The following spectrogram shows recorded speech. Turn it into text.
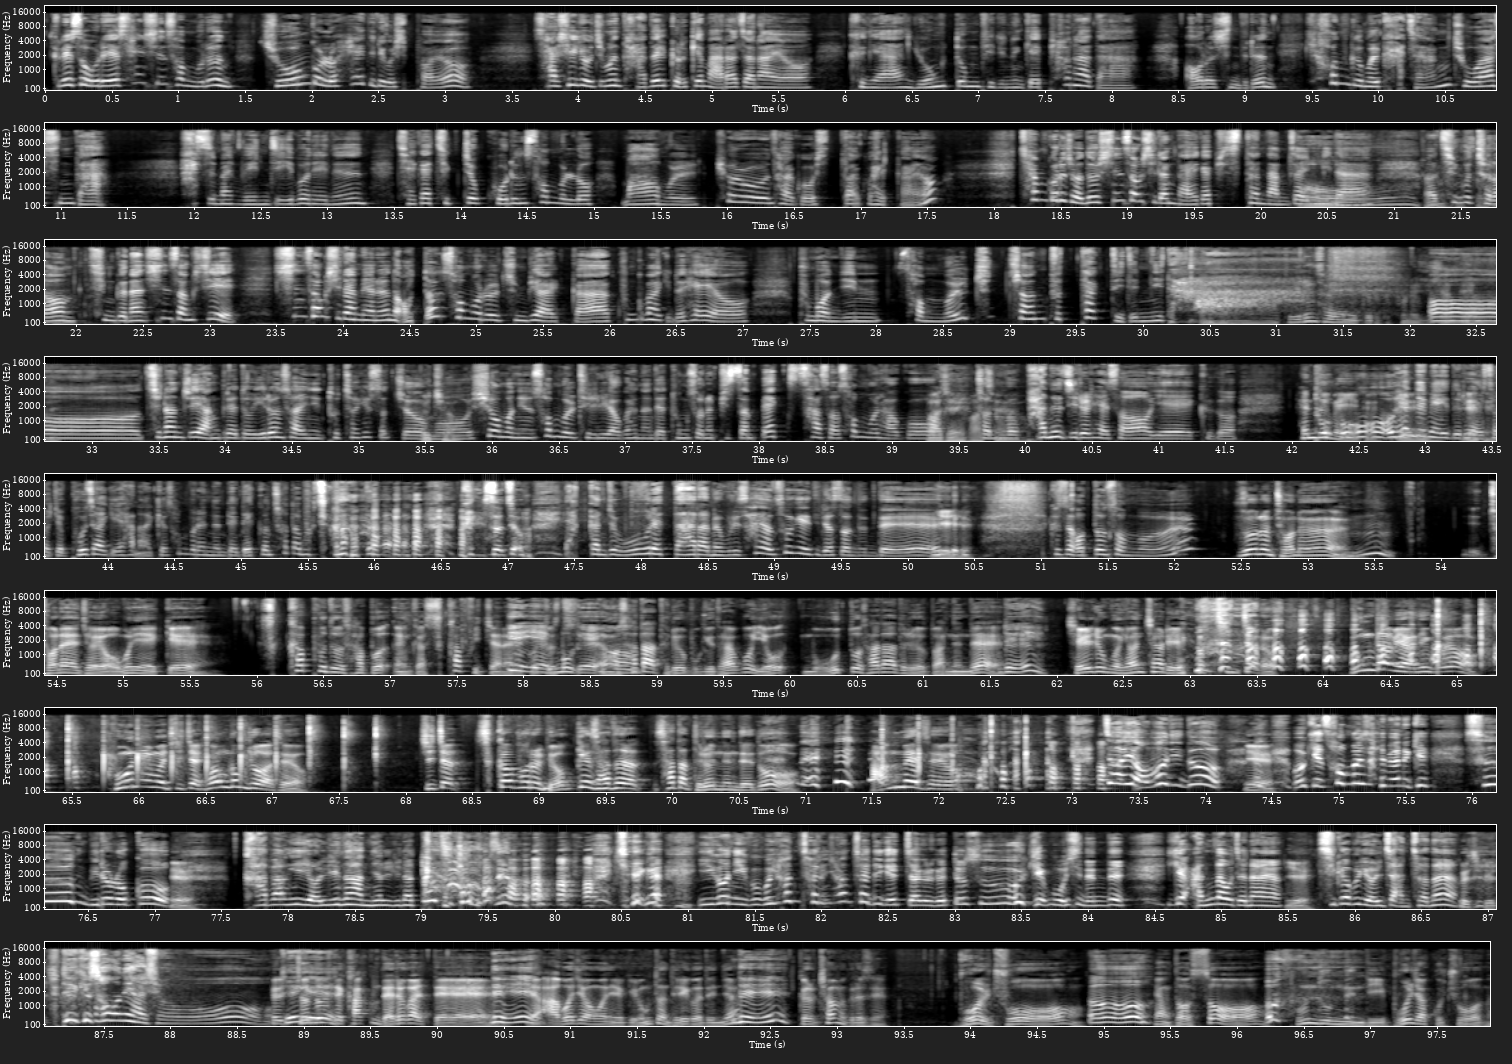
그래서 올해 생신 선물은 좋은 걸로 해드리고 싶어요. 사실 요즘은 다들 그렇게 말하잖아요. 그냥 용돈 드리는 게 편하다. 어르신들은 현금을 가장 좋아하신다. 하지만 왠지 이번에는 제가 직접 고른 선물로 마음을 표현하고 싶다고 할까요? 참고로 저도 신성 씨랑 나이가 비슷한 남자입니다. 오, 어, 친구처럼 친근한 신성 씨. 신성 씨라면은 어떤 선물을 준비할까 궁금하기도 해요. 부모님 선물 추천 부탁드립니다. 아, 또 이런 사연이 또 이렇게 보내주셨네요. 어, 지난주에 안 그래도 이런 사연이 도착했었죠. 그렇죠. 뭐 시어머니는 선물 드리려고 하는데 동서는 비싼 백 사서 선물하고 맞아요, 맞아요. 저는 뭐 바느질을 해서 예 그거 핸드메이드. 도, 어, 어, handmade를 네. 해서 이제 보자기 하나 이렇게 선물했는데 내 건 쳐다보지 않았다. 그래서 좀 약간 좀 우울했다라는 우리 사연 소개해 드렸었는데. 예, 예. 그래서 어떤 선물? 우선은 저는 음. 전에 저희 어머니에게 스카프도 사보, 그러니까 스카프 있잖아요. 예, 예, 목에 어, 어. 사다 드려보기도 하고, 여, 뭐 옷도 사다 드려봤는데, 네. 제일 좋은 건 현찰이에요, 진짜로. 농담이 아니고요. 부모님은 진짜 현금 좋아하세요. 진짜 스카프를 몇 개 사다 사다 드렸는데도 네. 안 매세요. 저희 어머니도 예. 뭐 이렇게 선물 사면 이렇게 슥 밀어놓고 예. 가방이 열리나 안 열리나 또 지켜보세요. 제가 이건 이거고 현찰은 현찰이겠죠. 그리고 또쑥 이렇게 보시는데 이게 안 나오잖아요. 예. 지갑을 열지 않잖아요. 그렇죠, 그렇죠. 되게 서운해하셔. 되게. 저도 이제 가끔 내려갈 때 네. 아버지 어머니 이렇게 용돈 드리거든요. 네. 그럼 처음에 그러세요. 뭘 주워. 어어. 그냥 너 써. 돈도 없는데 뭘 자꾸 주워.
